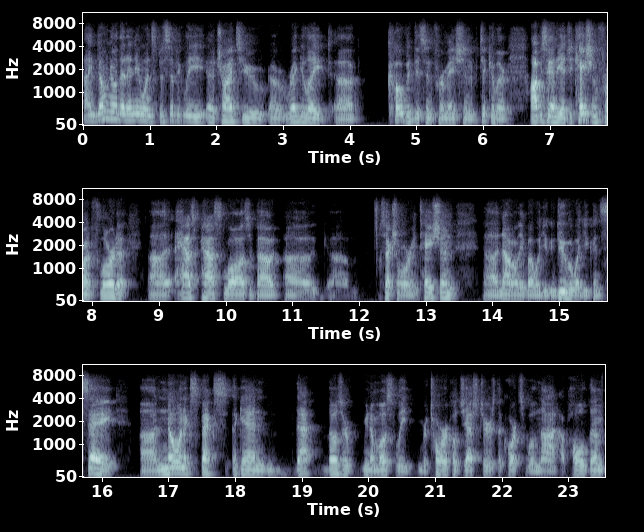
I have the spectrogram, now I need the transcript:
I don't know that anyone specifically uh, tried to uh, regulate uh, COVID disinformation in particular. Obviously, on the education front, Florida uh, has passed laws about uh, um, sexual orientation, uh, not only about what you can do, but what you can say. Uh, no one expects, again, that those are you know mostly rhetorical gestures. The courts will not uphold them.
